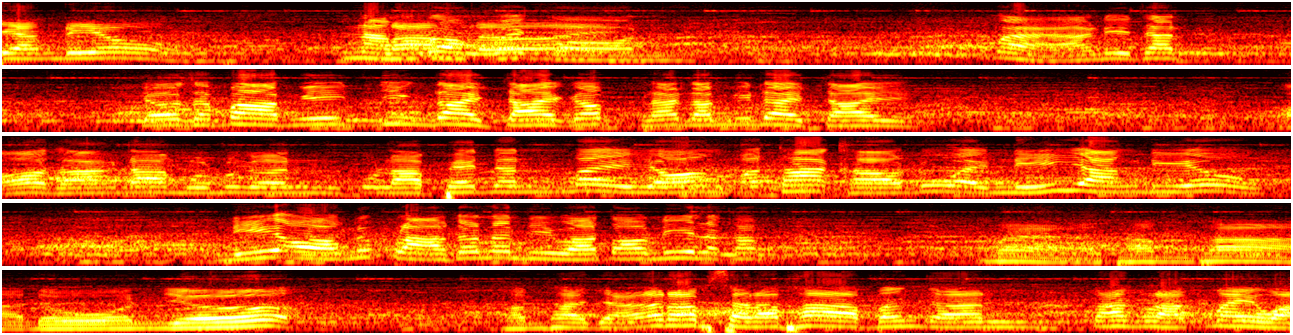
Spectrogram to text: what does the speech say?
อย่างเดียวนำร่องไว้ก่อนแหมนี่ถ้าเจอสภาพนี้ยิ่งได้ใจครับแพรดำยิ่งได้ใจเพราะทางด้านบุญเงินกุหลาบเพชรนั้นไม่ยอมปะทะข่าวด้วยหนีอย่างเดียว หนีออกหรือเปล่าเท่านั้นดีกว่าตอนนี้แหละครับแม่ทำท่าโดนเยอะ ทำท่าจะรับสารภาพเหมือนกันตั้งหลักไม่ไหว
